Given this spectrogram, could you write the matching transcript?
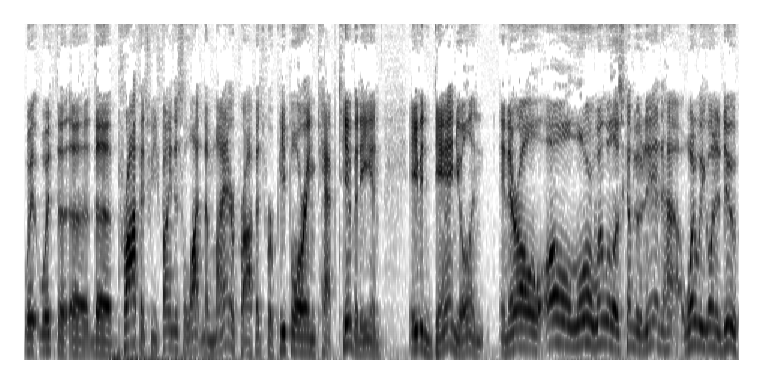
with, with the uh, the prophets. We find this a lot in the minor prophets, where people are in captivity and even Daniel, and, and they're all, oh, Lord, when will this come to an end? How, what are we going to do?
